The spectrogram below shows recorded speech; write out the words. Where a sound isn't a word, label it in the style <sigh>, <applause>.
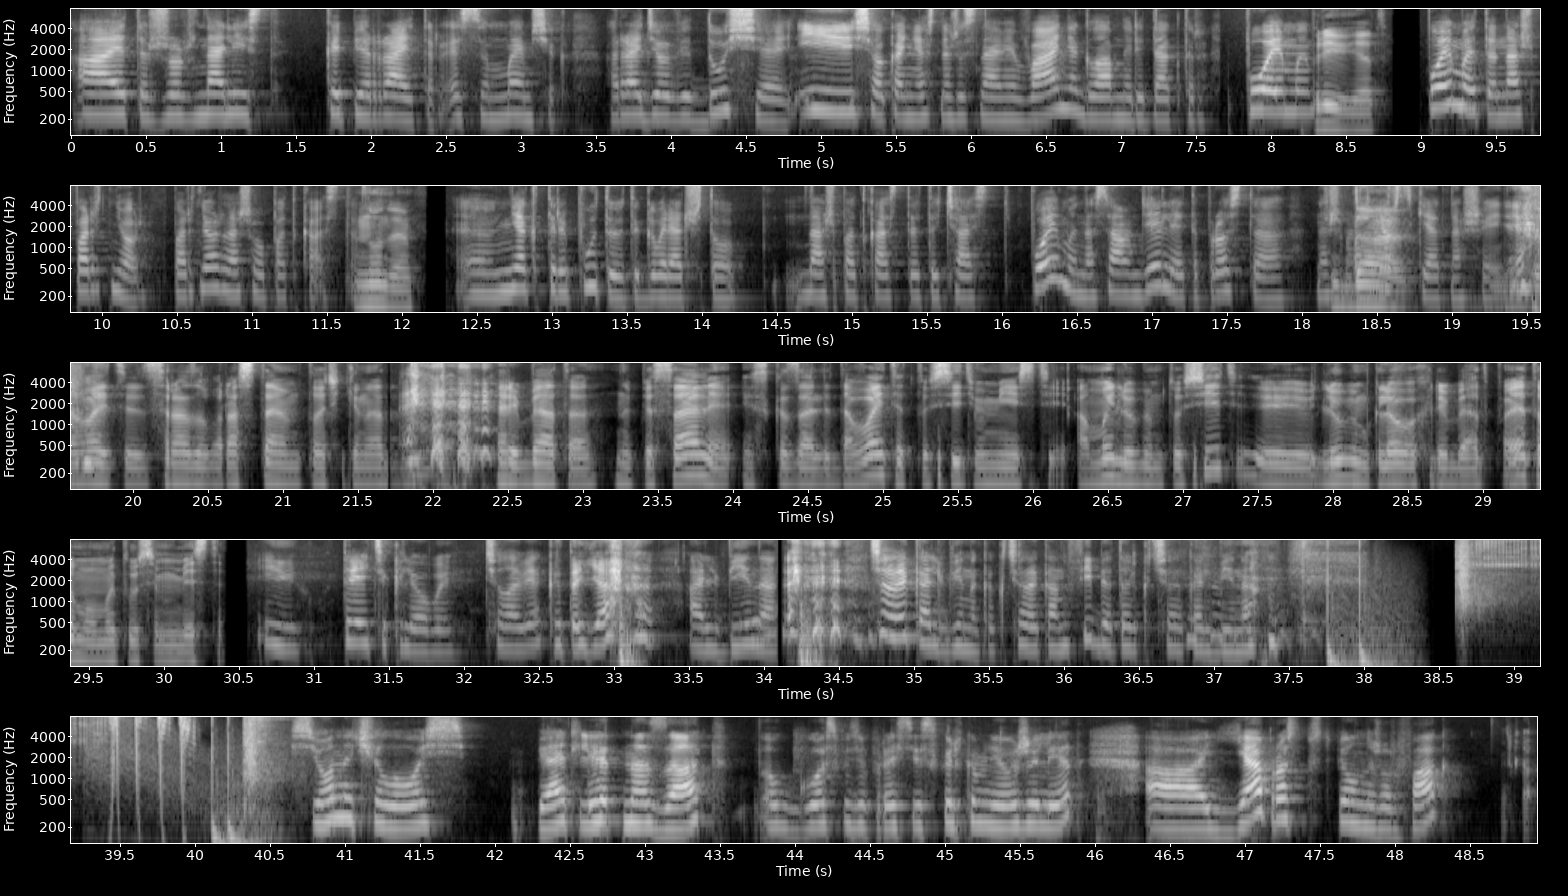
А это журналист копирайтер, СММщик, радиоведущая. И еще, конечно же, с нами Ваня, главный редактор Поймы. Привет. Пойма — это наш партнер, партнер нашего подкаста. Ну да. Э, некоторые путают и говорят, что наш подкаст — это часть поймы, на самом деле это просто наши да. партнерские отношения. Давайте сразу расставим точки над Ребята написали и сказали, давайте тусить вместе. А мы любим тусить и любим клевых ребят, поэтому мы тусим вместе. И Третий клевый человек это я, <laughs> Альбина. <laughs> Человек Альбина, как человек амфибия, только человек Альбина. Все началось пять лет назад. О, господи, прости, сколько мне уже лет. А, я просто поступила на журфак.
